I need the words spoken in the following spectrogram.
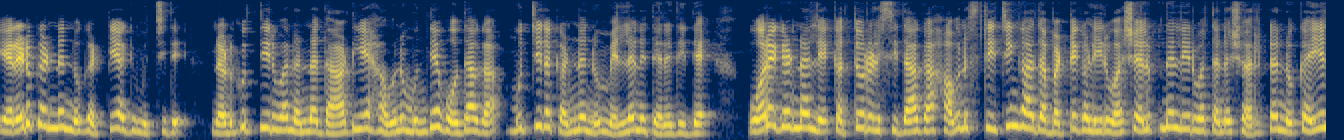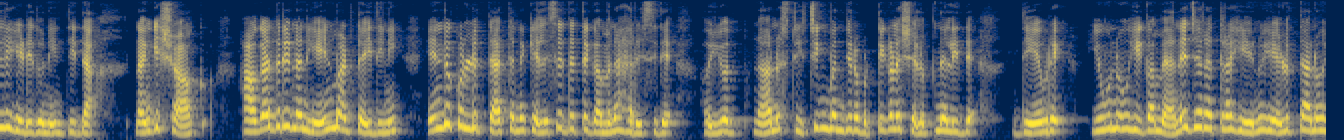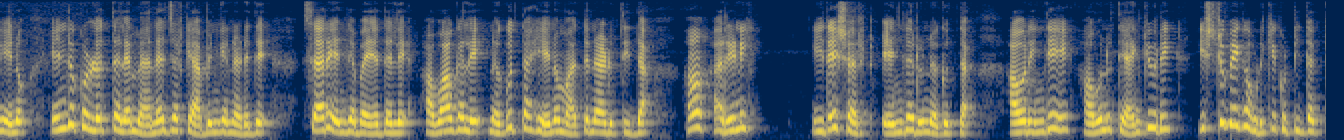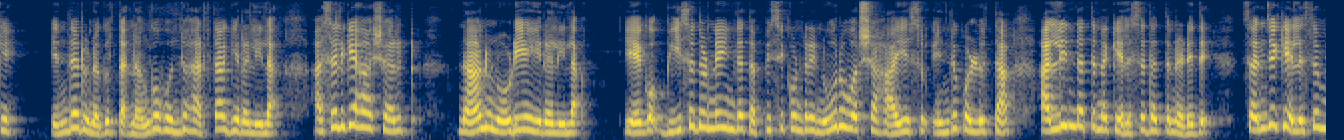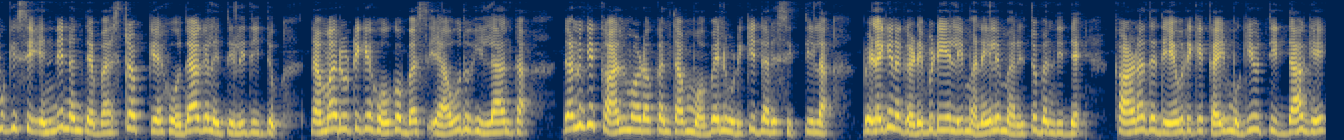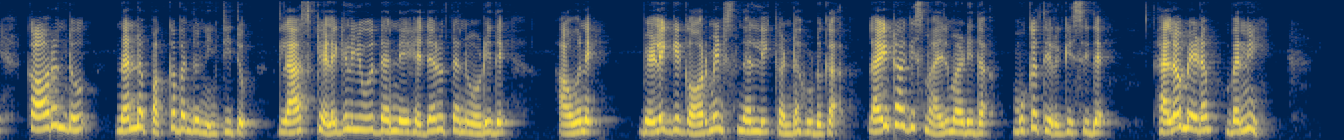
ಎರಡು ಕಣ್ಣನ್ನು ಗಟ್ಟಿಯಾಗಿ ಮುಚ್ಚಿದೆ. ನಡುಗುತ್ತಿರುವ ನನ್ನ ದಾಟಿಯೇ ಅವನು ಮುಂದೆ ಹೋದಾಗ ಮುಚ್ಚಿದ ಕಣ್ಣನ್ನು ಮೆಲ್ಲನೆ ತೆರೆದಿದ್ದೆ. ಓರೆಗಣ್ಣಲ್ಲೇ ಕತ್ತೊರಳಿಸಿದಾಗ ಅವನು ಸ್ಟಿಚಿಂಗ್ ಆದ ಬಟ್ಟೆಗಳಿರುವ, ಶೆಲ್ಫ್ನಲ್ಲಿರುವ ತನ್ನ ಶರ್ಟನ್ನು ಕೈಯಲ್ಲಿ ಹಿಡಿದು ನಿಂತಿದ್ದ. ನನಗೆ ಶಾಕ್. ಹಾಗಾದರೆ ನಾನು ಏನು ಮಾಡ್ತಾ ಇದ್ದೀನಿ? ಎಂದುಕೊಳ್ಳುತ್ತಾ ತನ್ನ ಕೆಲಸದತ್ತ ಗಮನ ಹರಿಸಿದೆ. ಅಯ್ಯೋ, ನಾನು ಸ್ಟಿಚಿಂಗ್ ಬಂದಿರೋ ಬಟ್ಟೆಗಳ ಶೆಲ್ಫ್ನಲ್ಲಿದ್ದೆ. ದೇವ್ರೆ, ಇವನು ಈಗ ಮ್ಯಾನೇಜರ್ ಹತ್ರ ಏನು ಹೇಳುತ್ತಾನೋ ಏನೋ ಎಂದುಕೊಳ್ಳುತ್ತಲೇ ಮ್ಯಾನೇಜರ್ ಕ್ಯಾಬಿನ್ಗೆ ನಡೆದೆ. ಸರ್ ಎಂದೆ ಭಯದಲ್ಲೇ ಅವಾಗಲೇ ನಗುತ್ತಾ ಏನೋ ಮಾತನಾಡುತ್ತಿದ್ದ. ಹಾಂ ಹರಿಣಿ ಇದೇ ಶರ್ಟ್ ಎಂದರು ನಗುತ್ತಾ. ಅವರಿಂದೆ ಅವನು ಥ್ಯಾಂಕ್ ಯು ರೀ. ಇಷ್ಟು ಬೇಗ ಹುಡುಕಿ ಕೊಟ್ಟಿದ್ದಕ್ಕೆ? ಎಂದರು ನಗುತ್ತಾ. ನನಗೂ ಒಂದು ಅರ್ಥ ಆಗಿರಲಿಲ್ಲ. ಅಸಲಿಗೆ ಆ ಶರ್ಟ್ ನಾನು ನೋಡಿಯೇ ಇರಲಿಲ್ಲ. ಹೇಗೋ ಬೀಸದೊಣ್ಣೆಯಿಂದ ತಪ್ಪಿಸಿಕೊಂಡ್ರೆ ನೂರು ವರ್ಷ ಆಯಸ್ಸು ಎಂದುಕೊಳ್ಳುತ್ತಾ ಅಲ್ಲಿಂದ ತನ್ನ ಕೆಲಸದತ್ತ ನಡೆದೆ. ಸಂಜೆ ಕೆಲಸ ಮುಗಿಸಿ ಎಂದಿನಂತೆ ಬಸ್ ಸ್ಟಾಪ್ಗೆ ಹೋದಾಗಲೇ ತಿಳಿದಿದ್ದು, ನಮ್ಮ ರೂಟಿಗೆ ಹೋಗೋ ಬಸ್ ಯಾವುದೂ ಇಲ್ಲ ಅಂತ. ನನಗೆ ಕಾಲ್ ಮಾಡೋಕ್ಕಂತ ಮೊಬೈಲ್ ಹುಡುಕಿದರೆ ಸಿಕ್ತಿಲ್ಲ. ಬೆಳಗಿನ ಗಡಿಬಿಡಿಯಲ್ಲಿ ಮನೆಯಲ್ಲಿ ಮರೆತು ಬಂದಿದ್ದೆ. ಕಾಣದ ದೇವರಿಗೆ ಕೈ ಮುಗಿಯುತ್ತಿದ್ದಾಗೆ ಕಾರೊಂದು ನನ್ನ ಪಕ್ಕ ಬಂದು ನಿಂತಿತು. ಗ್ಲಾಸ್ ಕೆಳಗಿಳಿಯುವುದನ್ನೇ ಹೆದರುತ್ತಾ ನೋಡಿದೆ. ಅವನೇ, ಬೆಳಿಗ್ಗೆ ಗೌರ್ಮೆಂಟ್ಸ್ನಲ್ಲಿ ಕಂಡ ಹುಡುಗ. ಲೈಟಾಗಿ ಸ್ಮೈಲ್ ಮಾಡಿದ. ಮುಖ ತಿರುಗಿಸಿದೆ. ಹಲೋ ಮೇಡಮ್ ಬನ್ನಿ.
